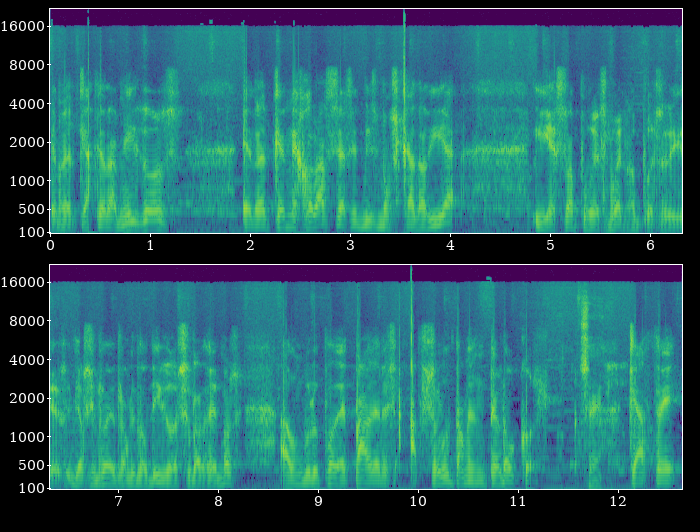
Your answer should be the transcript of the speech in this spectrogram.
en el que hacer amigos, en el que mejorarse a sí mismos cada día. Y eso, pues bueno, pues eh, yo siempre lo digo, se lo hacemos a un grupo de padres absolutamente locos Sí. que hace,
